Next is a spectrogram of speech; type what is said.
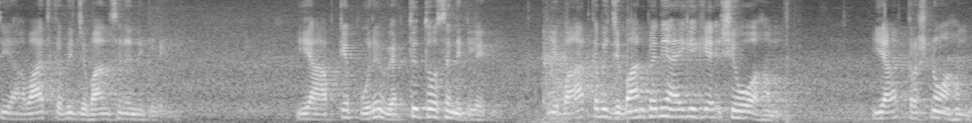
तो ये आवाज़ कभी ज़बान से नहीं निकलेगी। ये आपके पूरे व्यक्तित्व से निकलेगी। ये बात कभी ज़बान पे नहीं आएगी कि शिव अहम, या कृष्णो अहम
